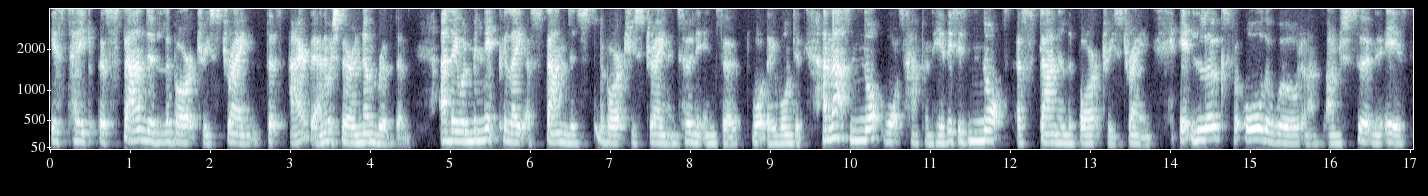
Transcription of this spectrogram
is take the standard laboratory strain that's out there, in which there are a number of them, and they would manipulate a standard laboratory strain and turn it into what they wanted. And that's not what's happened here. This is not a standard laboratory strain. It looks for all the world, and I'm, I'm certain it is,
